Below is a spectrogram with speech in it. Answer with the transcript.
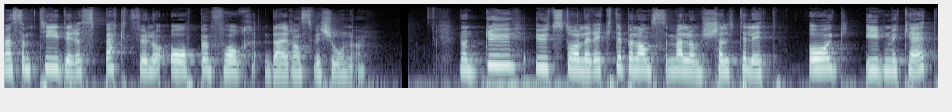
men samtidig respektfull og åpen for deres visjoner. Når du utstråler riktig balanse mellom selvtillit og ydmykhet,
